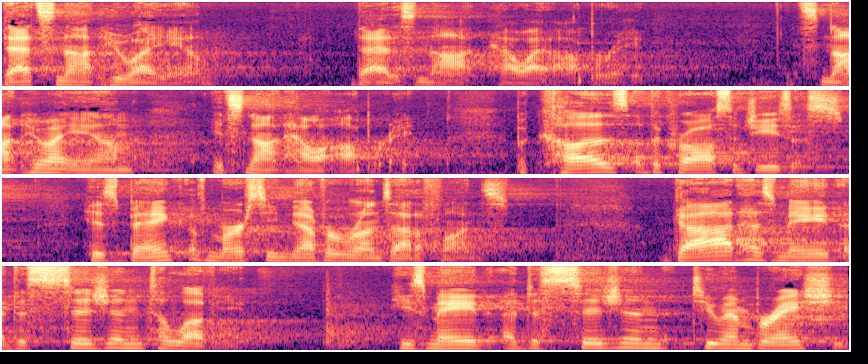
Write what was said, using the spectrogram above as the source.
that's not who I am. That is not how I operate. It's not who I am. It's not how I operate. Because of the cross of Jesus, his bank of mercy never runs out of funds. God has made a decision to love you, He's made a decision to embrace you,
